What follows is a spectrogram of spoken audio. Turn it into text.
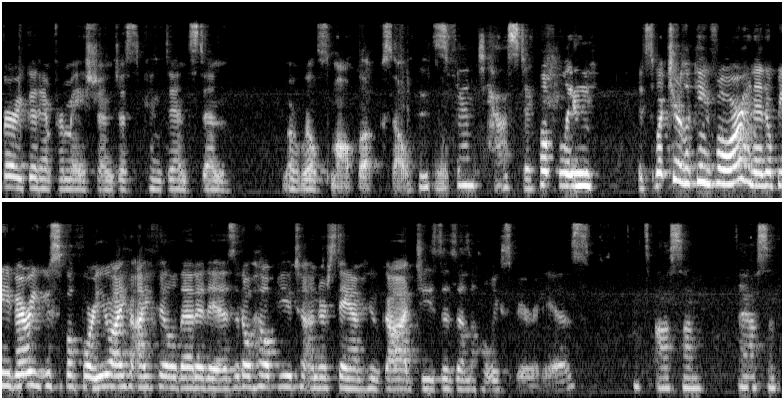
very good information, just condensed in a real small book. So it's fantastic. hopefully it's what you're looking for and it'll be very useful for you. I, I feel that it is. It'll help you to understand who God, Jesus, and the Holy Spirit is. That's awesome. Awesome.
